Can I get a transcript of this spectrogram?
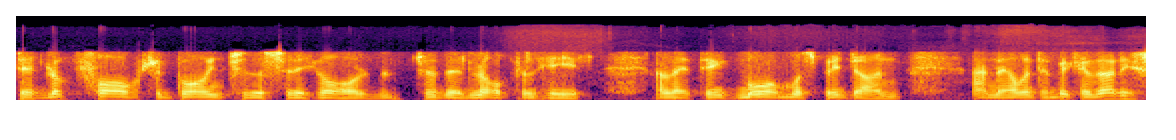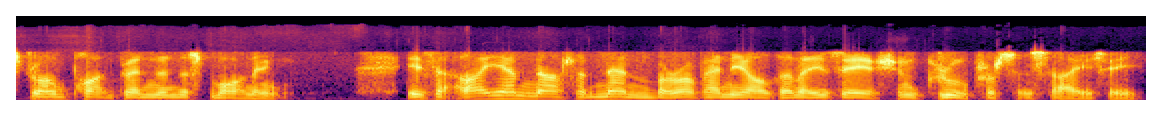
They'd look forward to going to the City Hall, to the local heat. And I think more must be done. And I want to make a very strong point, Brendan, this morning is that I am not a member of any organisation, group, or society.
